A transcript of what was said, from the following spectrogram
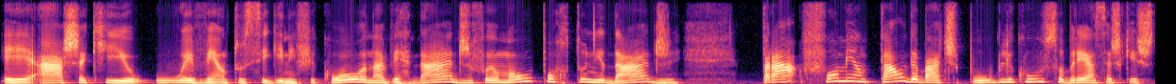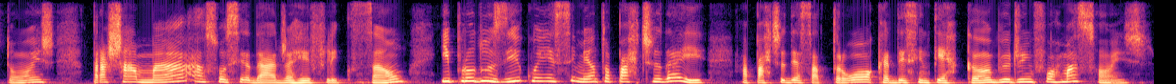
é, acha que o evento significou, na verdade, foi uma oportunidade para fomentar o debate público sobre essas questões, para chamar a sociedade à reflexão e produzir conhecimento a partir daí, a partir dessa troca, desse intercâmbio de informações.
